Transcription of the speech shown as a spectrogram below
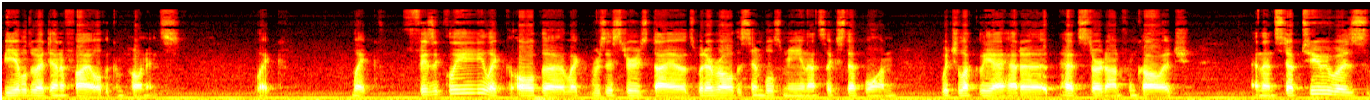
be able to identify all the components, like like physically, like all the like resistors, diodes, whatever all the symbols mean. That's like step one, which luckily I had a head start on from college. And then step two was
